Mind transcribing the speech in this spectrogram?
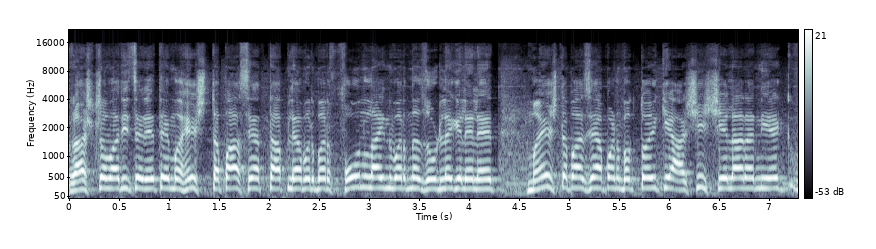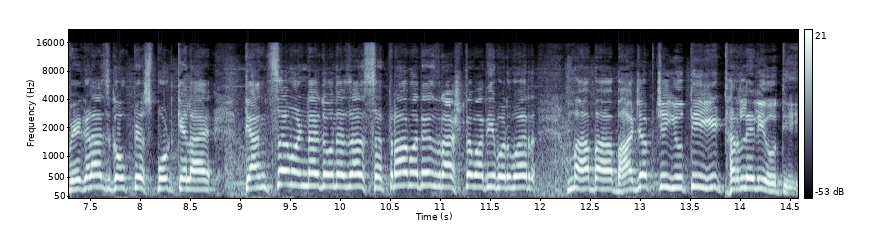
राष्ट्रवादीचे नेते महेश तपासे आता आपल्याबरोबर फोन लाईनवरनं जोडले गेलेले आहेत. महेश तपासे आपण बघतोय की आशिष शेलारांनी एक वेगळाच गौप्यस्फोट केला आहे त्यांचं म्हणणं आहे दोन हजार सतरामध्येच राष्ट्रवादीबरोबर भाजपची युती ही ठरलेली होती.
